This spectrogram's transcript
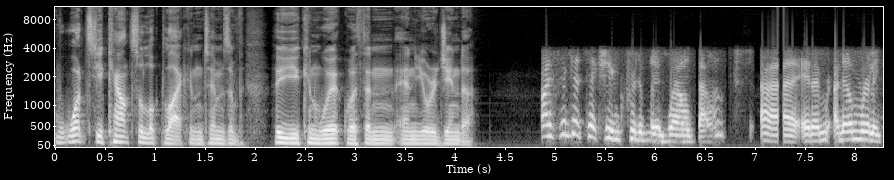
what's your council look like in terms of who you can work with and, and your agenda? I think it's actually incredibly well balanced, uh, and, I'm, and I'm really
